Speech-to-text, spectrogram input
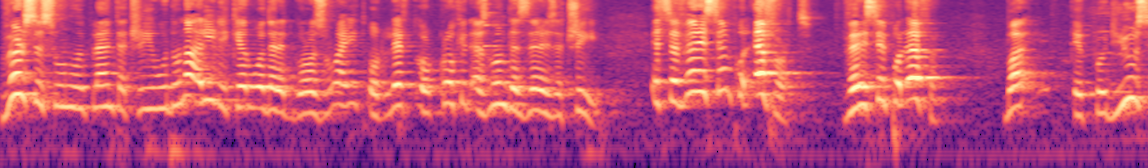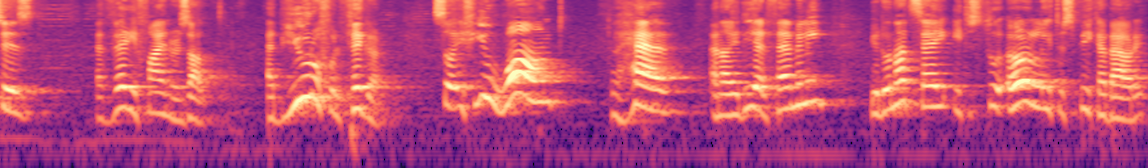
Versus when we plant a tree, we do not really care whether it grows right or left or crooked as long as there is a tree. It's a very simple effort, very simple effort, but it produces a very fine result, a beautiful figure. So if you want to have an ideal family, you do not say it is too early to speak about it,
